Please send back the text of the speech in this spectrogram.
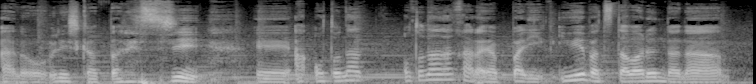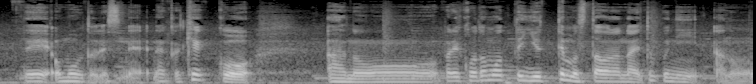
あの嬉しかったですし、えー、あ大人大人だからやっぱり言えば伝わるんだなって思うとですねなんか結構あのやっぱり子供って言っても伝わらない。特にあの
